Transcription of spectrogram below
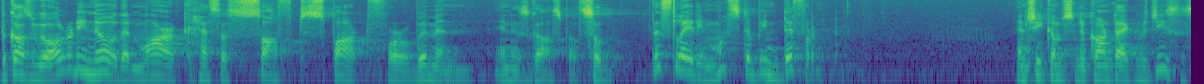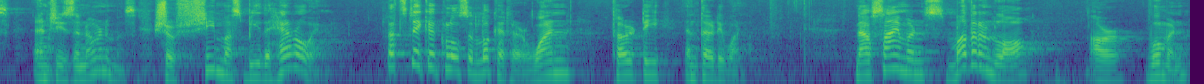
Because we already know that Mark has a soft spot for women in his gospel. So this lady must have been different. And she comes into contact with Jesus, and she's anonymous. So she must be the heroine. Let's take a closer look at her 1, 30, and 31. Now, Simon's mother in law, or woman,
